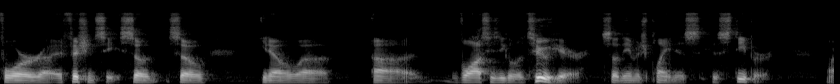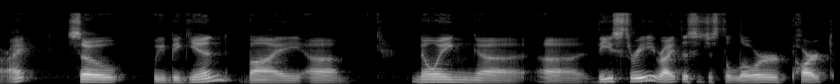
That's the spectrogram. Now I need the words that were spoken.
for efficiency. So so you know velocity is equal to two here. So the image plane is is steeper. All right. So we begin by um, knowing uh, uh, these three, right? This is just the lower part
